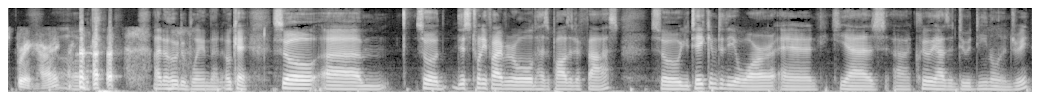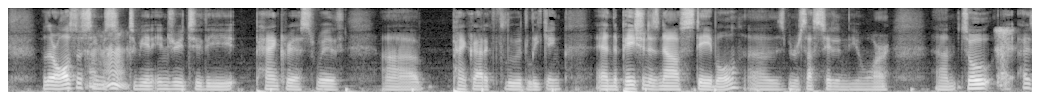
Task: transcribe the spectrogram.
spring, all right? Oh, okay. I know who to blame then. Okay. So, um, so this 25 year old has a positive FAST. So you take him to the OR, and he has uh, clearly has a duodenal injury. But there also seems uh-huh. to be an injury to the pancreas with uh, pancreatic fluid leaking, and the patient is now stable. Uh, has been resuscitated in the OR. Um, so I,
